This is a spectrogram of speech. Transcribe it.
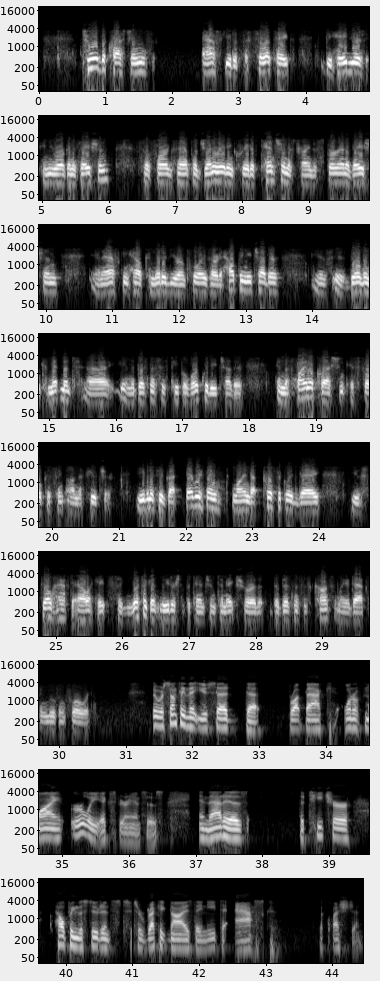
Two of the questions ask you to facilitate behaviors in your organization. So, for example, generating creative tension is trying to spur innovation, and asking how committed your employees are to helping each other is, is building commitment uh, in the business as people work with each other. And the final question is focusing on the future. Even if you've got everything lined up perfectly today, you still have to allocate significant leadership attention to make sure that the business is constantly adapting moving forward. There was something that you said that brought back one of my early experiences, and that is the teacher helping the students to recognize they need to ask the question.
